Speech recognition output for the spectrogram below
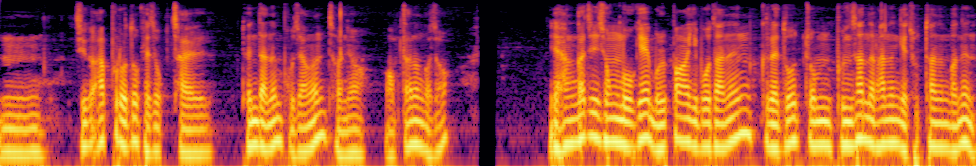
음, 지금 앞으로도 계속 잘 된다는 보장은 전혀 없다는 거죠. 예, 한 가지 종목에 몰빵하기보다는 그래도 좀 분산을 하는 게 좋다는 거는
